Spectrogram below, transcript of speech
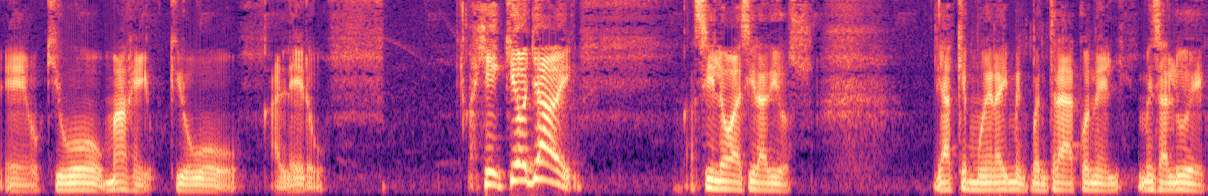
Eh, o que hubo maje, o que hubo alero. ¿Qué llave? Así lo va a decir a Dios. Ya que muera y me encuentre con él, me salude.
